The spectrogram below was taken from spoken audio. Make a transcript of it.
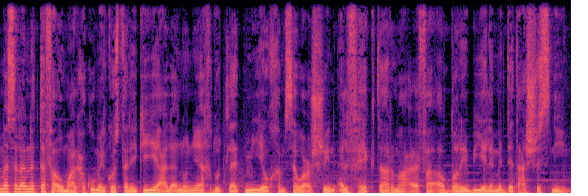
مثلا اتفقوا مع الحكومة الكوستاريكية على أنهم ياخذوا 325 ألف هكتار مع إعفاءات ضريبية لمدة 10 سنين.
